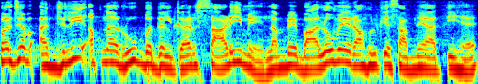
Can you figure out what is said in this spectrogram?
पर जब अंजलि अपना रूप बदलकर साड़ी में, लंबे बालों में राहुल के सामने आती है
